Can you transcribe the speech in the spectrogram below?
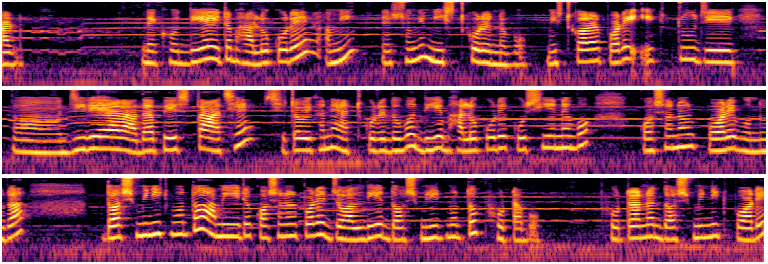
আর দেখো, দিয়ে এটা ভালো করে আমি এর সঙ্গে মিক্সড করে নেব। মিক্সড করার পরে একটু যে জিরে আর আদা পেস্টটা আছে, সেটাও এখানে অ্যাড করে দেবো। দিয়ে ভালো করে কষিয়ে নেব। কষানোর পরে বন্ধুরা, দশ মিনিট মতো আমি এটা কষানোর পরে জল দিয়ে দশ মিনিট মতো ফোটাবো। ফোটানোর দশ মিনিট পরে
